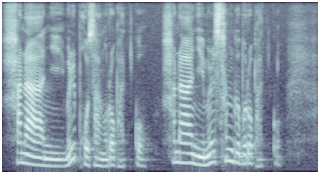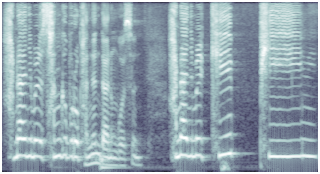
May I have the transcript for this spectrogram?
하나님을 보상으로 받고 하나님을 상급으로 받고 하나님을 상급으로 받는다는 것은 하나님을 깊이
